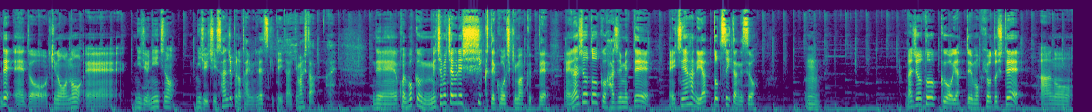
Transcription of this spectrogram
で、えーと、昨日の、えー、22日の21時30分のタイミングでつけていただきました、はい。で、これ僕めちゃめちゃ嬉しくて公式マークって、えー、ラジオトークを始めて、え1年半でやっとついたんですよ。うん。ラジオトークをやってる目標として、あの、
